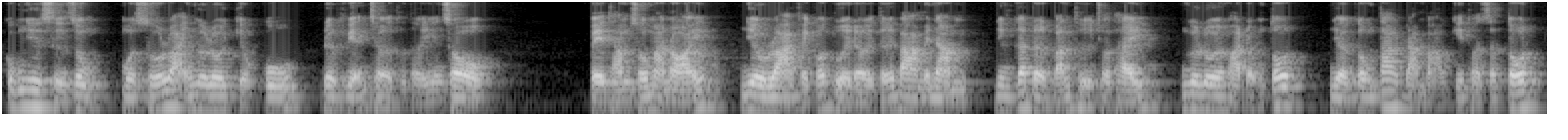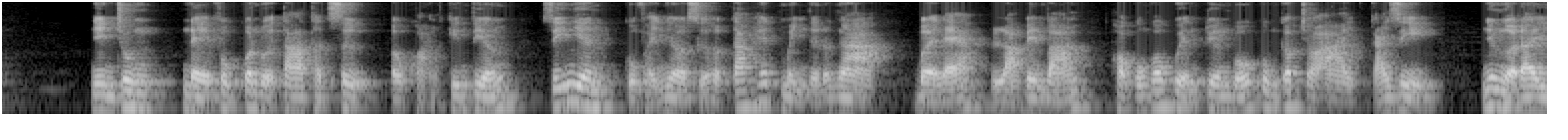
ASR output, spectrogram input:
cũng như sử dụng một số loại ngư lôi kiểu cũ được viện trợ từ thời Liên Xô. Về tham số mà nói, nhiều loại phải có tuổi đời tới 30 năm, nhưng các đợt bắn thử cho thấy ngư lôi hoạt động tốt nhờ công tác đảm bảo kỹ thuật rất tốt. Nhìn chung, nể phục quân đội ta thật sự ở khoản kín tiếng, dĩ nhiên cũng phải nhờ sự hợp tác hết mình từ nước Nga, bởi lẽ là bên bán, họ cũng có quyền tuyên bố cung cấp cho ai, cái gì. Nhưng ở đây,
